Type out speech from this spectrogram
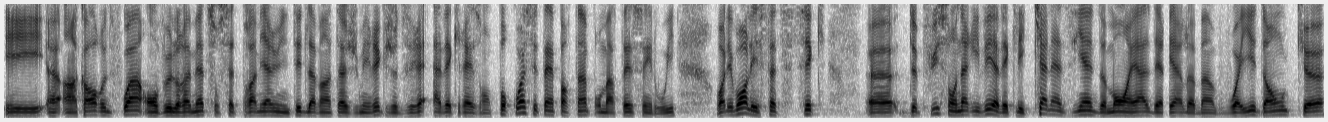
Et euh, encore une fois, on veut le remettre sur cette première unité de l'avantage numérique, je dirais avec raison. Pourquoi c'est important pour Martin Saint-Louis? On va aller voir les statistiques euh, depuis son arrivée avec les Canadiens de Montréal derrière le banc. Vous voyez donc que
